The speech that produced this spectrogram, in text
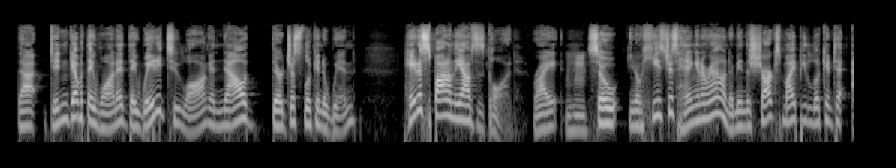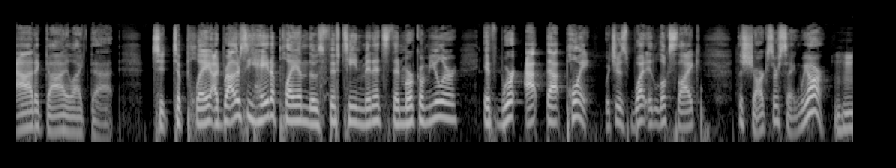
that didn't get what they wanted? They waited too long and now they're just looking to win. Hejda's spot on the Avs is gone, right? Mm-hmm. So, you know, he's just hanging around. I mean, the Sharks might be looking to add a guy like that to, to play. I'd rather see Hejda play in those 15 minutes than Mirco Mueller if we're at that point, which is what it looks like the Sharks are saying we are. Mm-hmm.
